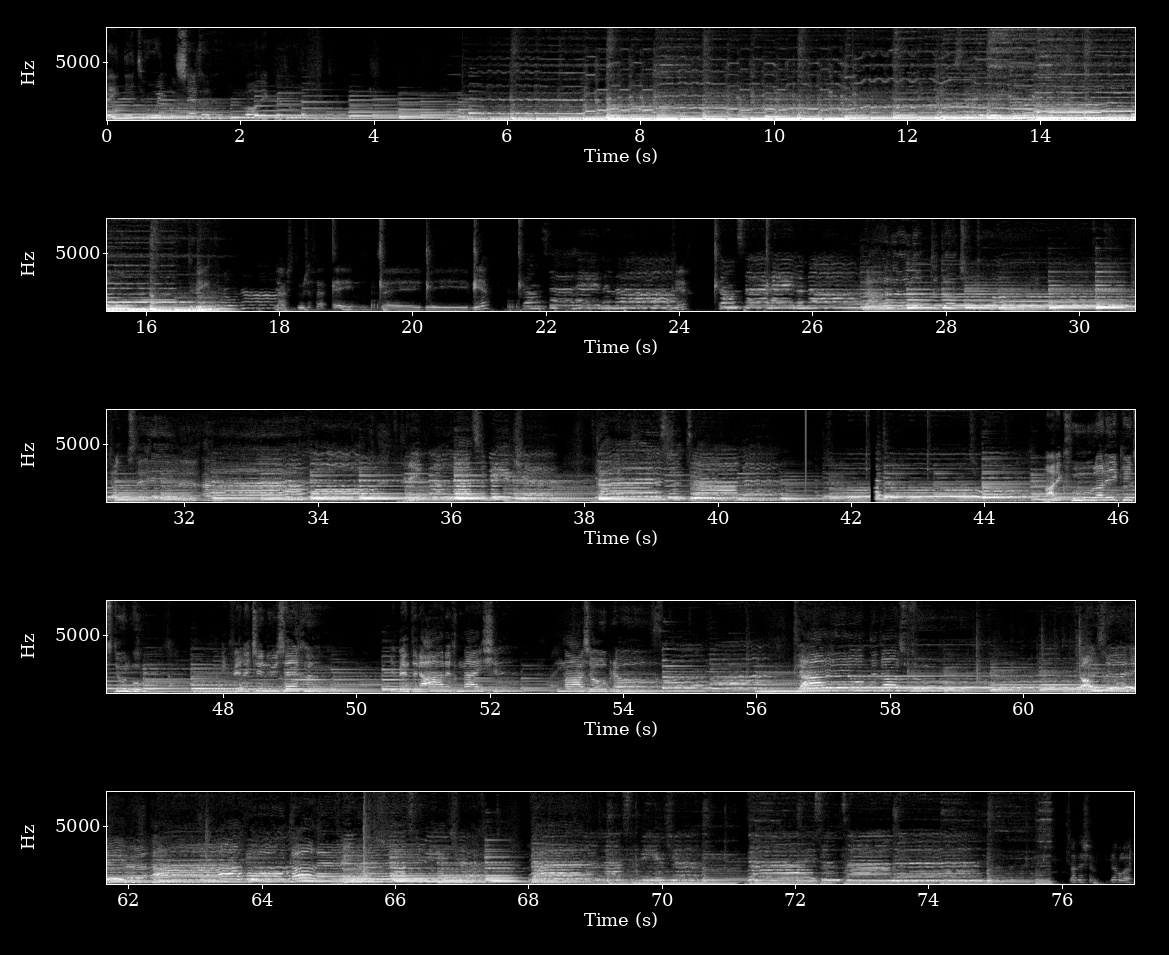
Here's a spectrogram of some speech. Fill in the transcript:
weet niet hoe ik moet zeggen wat ik bedoel. Juist, doe eens even. 1, 2, 3, weer. Dans de hele nacht. Dans de hele nacht. Daar op de dansvloer. Maar ik voel dat ik iets doen moet. Ik wil het je nu zeggen. Je bent een aardig meisje, maar zo brood. Tranen op de dansvloer. Dansen kardeşim. Bir de bulan.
